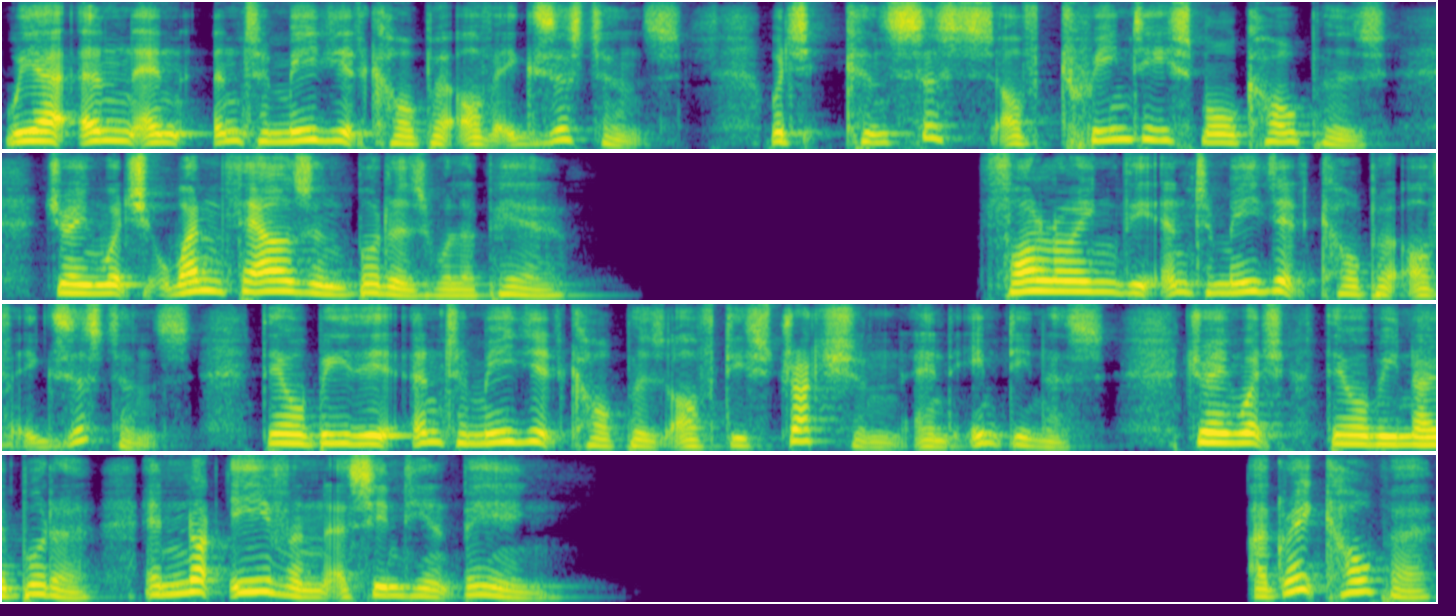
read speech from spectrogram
we are in an intermediate kalpa of existence, which consists of 20 small kalpas, during which 1,000 Buddhas will appear. Following the intermediate kalpa of existence, there will be the intermediate kalpas of destruction and emptiness, during which there will be no Buddha and not even a sentient being. A great kalpa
